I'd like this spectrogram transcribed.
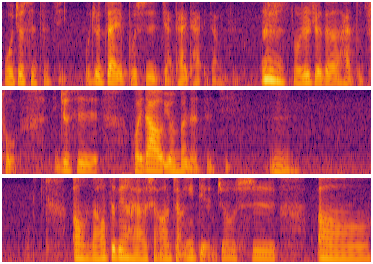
我就是自己，我就再也不是假太太这样子，我就觉得还不错，就是回到原本的自己，嗯，哦，然后这边还要想要讲一点就是。呃，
